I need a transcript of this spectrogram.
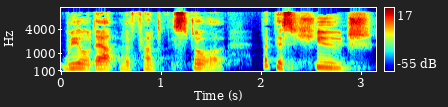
Wheeled out in the front of the store, but this huge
